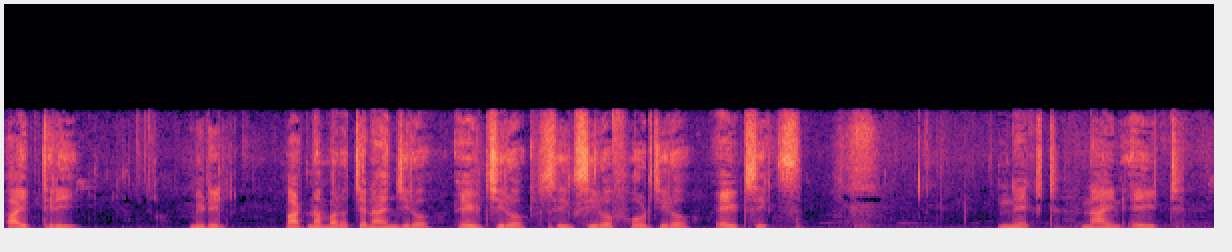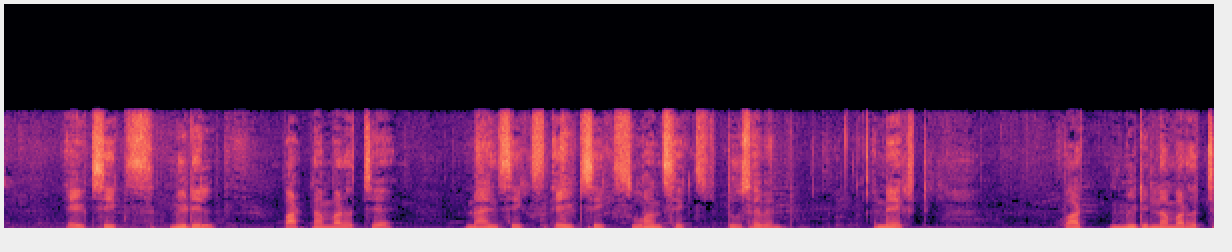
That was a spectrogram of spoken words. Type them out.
five three middle. Part number হচ্ছে nine zero eight zero six zero four zero eight six. Next nine eight eight six middle. Part number হচ্ছে nine six eight six one six two seven. Next part, middle number হচ্ছে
